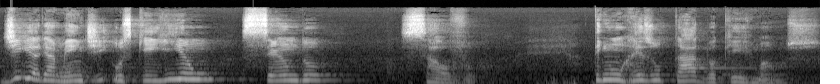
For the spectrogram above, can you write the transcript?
diariamente os que iam sendo salvos tem um resultado aqui, irmãos.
